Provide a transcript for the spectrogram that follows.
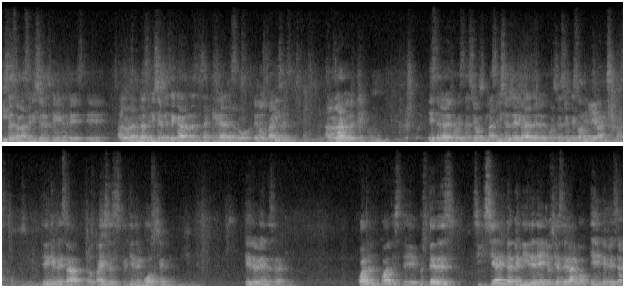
Y estas son las emisiones que vienen de este, a lo largo- las emisiones de cada una de estas actividades o de los países a lo largo del tiempo. Esta es la deforestación, las emisiones derivadas de la deforestación que son elevadísimas. Tienen que pensar los países que tienen bosque, ¿qué deberían hacer aquí? ¿Cuál, cuál, este, ustedes, si quisieran intervenir en ellos y hacer algo, tienen que pensar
